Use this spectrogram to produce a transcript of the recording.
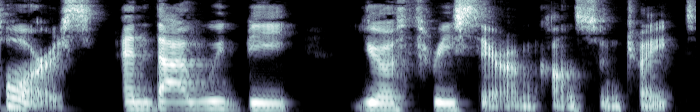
pores. And that would be your three serum concentrate.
